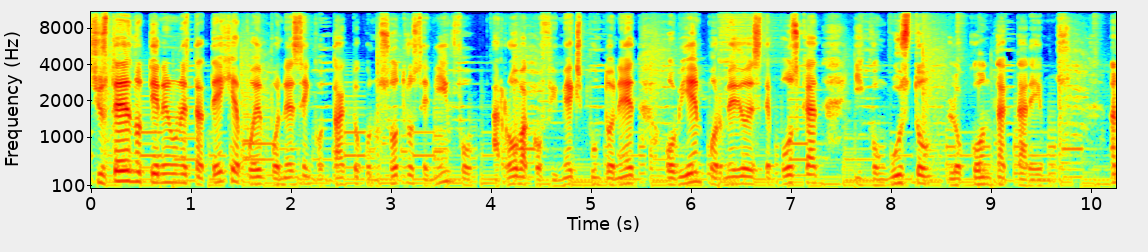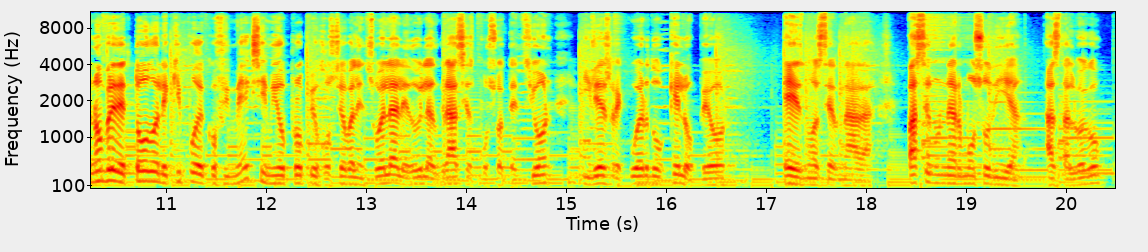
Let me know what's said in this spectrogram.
Si ustedes no tienen una estrategia, pueden ponerse en contacto con nosotros en info.cofimex.net o bien por medio de este podcast y con gusto lo contactaremos. A nombre de todo el equipo de Cofimex y mío propio José Valenzuela, le doy las gracias por su atención y les recuerdo que lo peor es no hacer nada. Pasen un hermoso día. Hasta luego.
